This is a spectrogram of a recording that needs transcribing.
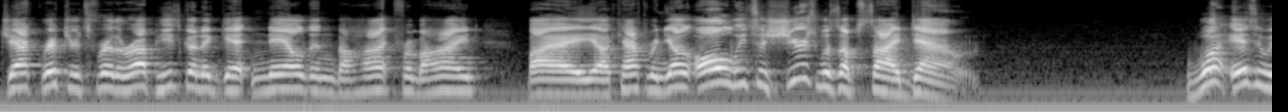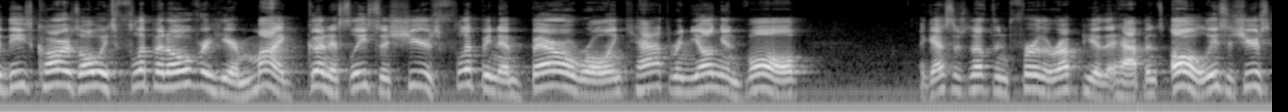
Jack Richards further up. He's going to get nailed in behind from behind by uh, Kathrine Young. Oh, Lisa Shears was upside down. What is it with these cars always flipping over here? My goodness, Lisa Shears flipping and barrel rolling. Kathrine Young involved. I guess there's nothing further up here that happens. Oh, Lisa Shears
